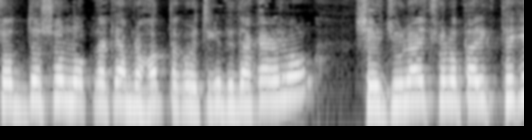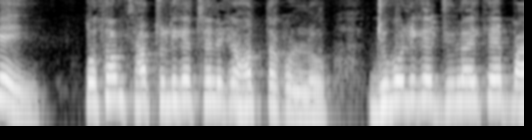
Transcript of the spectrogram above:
চোদ্দশো লোক নাকি আমরা হত্যা করেছি, কিন্তু দেখা গেল সেই জুলাই ষোলো তারিখ থেকেই প্রথম ছাত্রলীগের ছেলেকে হত্যা করল। যুবলীগের জুলাইকে পা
